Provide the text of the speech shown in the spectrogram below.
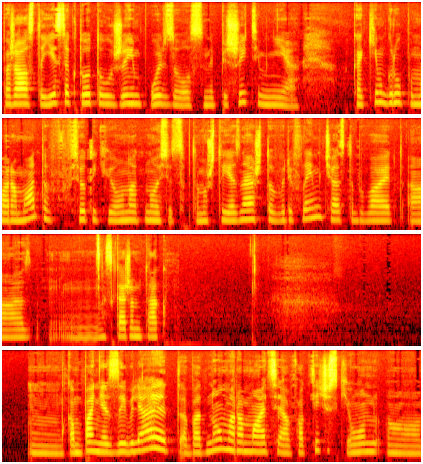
Пожалуйста, если кто-то уже им пользовался, напишите мне, к каким группам ароматов все-таки он относится, потому что я знаю, что в Oriflame часто бывает, а, скажем так, компания заявляет об одном аромате, а фактически он а,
